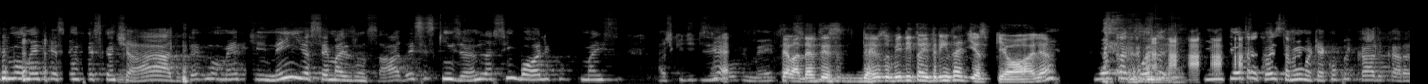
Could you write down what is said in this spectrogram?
teve um momento que esse filme foi escanteado, teve momento que nem ia ser mais lançado. Esses 15 anos é simbólico, mas acho que de desenvolvimento. É, sei lá, assim, deve ter resumido então em 30 dias, porque olha. E outra coisa, e tem outra coisa também, mas que é complicado, cara.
